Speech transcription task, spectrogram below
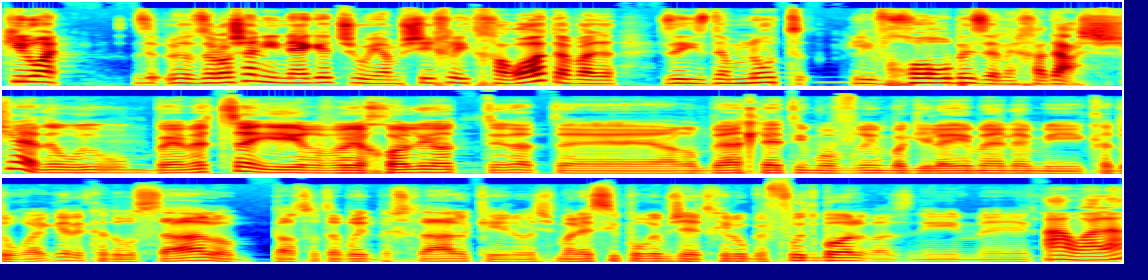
כאילו, זה, זה לא שאני נגד שהוא ימשיך להתחרות, אבל זו הזדמנות לבחור בזה מחדש. כן, הוא, הוא באמת צעיר, והוא יכול להיות, את יודעת, אה, הרבה אתלטים עוברים בגילאים האלה מכדורגל לכדורסל, או בארצות הברית בכלל, כאילו, יש מלא סיפורים שהתחילו בפוטבול, ואז נהיים אה, אה, וואלה?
